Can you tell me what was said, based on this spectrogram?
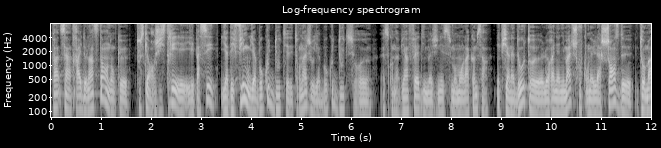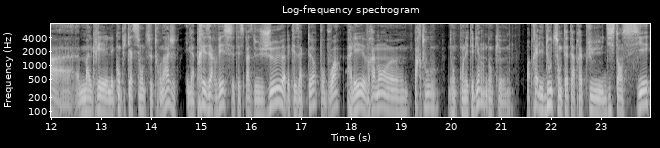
Enfin c'est un travail de l'instant, donc euh, tout ce qui est enregistré il est, passé. Il y a des films où il y a beaucoup de doutes, il y a des tournages où il y a beaucoup de doutes sur est-ce qu'on a bien fait d'imaginer ce moment-là comme ça. Et puis il y en a d'autres, le règne animal, je trouve qu'on a eu la chance de Thomas malgré les complications de ce tournage, il a préservé cet espace de jeu avec les acteurs pour pouvoir aller vraiment euh, partout. Donc on était bien. Donc euh, après les doutes sont peut-être après plus distanciés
